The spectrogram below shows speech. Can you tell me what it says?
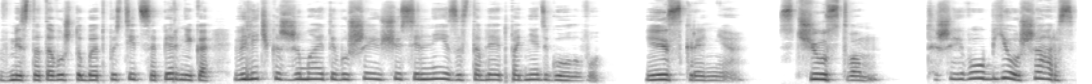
Вместо того, чтобы отпустить соперника, Величко сжимает его шею еще сильнее и заставляет поднять голову. «Искренне! С чувством!» «Ты же его убьешь, Арс!»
